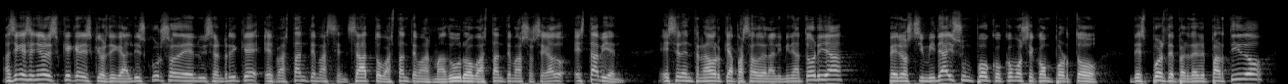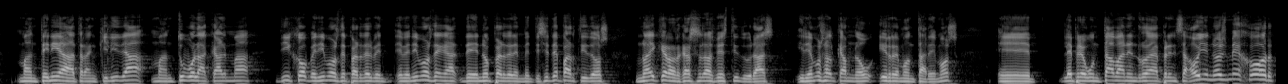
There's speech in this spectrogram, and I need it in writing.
Así que, señores, ¿qué queréis que os diga? El discurso de Luis Enrique es bastante más sensato, bastante más maduro, bastante más sosegado. Está bien. Es el entrenador que ha pasado de la eliminatoria pero si miráis un poco cómo se comportó después de perder el partido, mantenía la tranquilidad, mantuvo la calma, dijo, venimos de, perder, venimos de, no perder en 27 partidos, no hay que rasgarse las vestiduras, iremos al Camp Nou y remontaremos. Eh, le preguntaban en rueda de prensa, oye, ¿no es mejor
